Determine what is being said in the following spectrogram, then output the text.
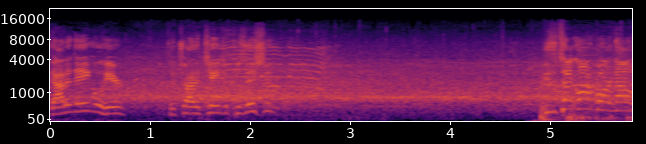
Got an angle here to try to change the position. He's attacking armbar now.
